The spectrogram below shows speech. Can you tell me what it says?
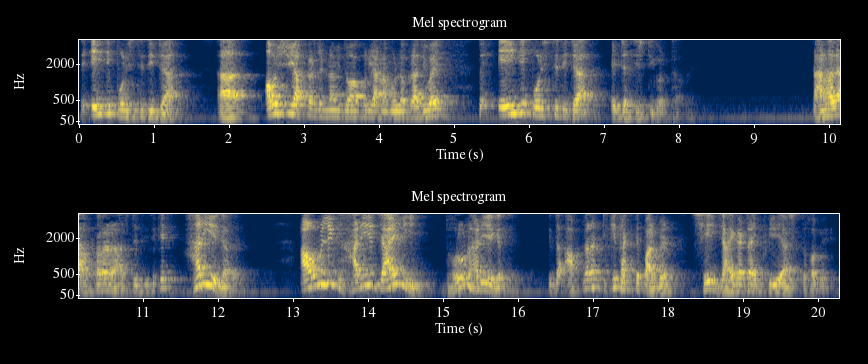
তো এই যে পরিস্থিতিটা অবশ্যই আপনার জন্য আমি দোয়া করি আনামূলক রাজু ভাই। তো এই যে পরিস্থিতিটা, এটা সৃষ্টি করতে হবে। তা নাহলে আপনারা রাজনীতি থেকে হারিয়ে যাবেন। আওয়ামী লীগ হারিয়ে যায়নি, ধরুন হারিয়ে গেছে। কিন্তু আপনারা টিকে থাকতে পারবেন সেই জায়গাটায় ফিরে আসতে হবে।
